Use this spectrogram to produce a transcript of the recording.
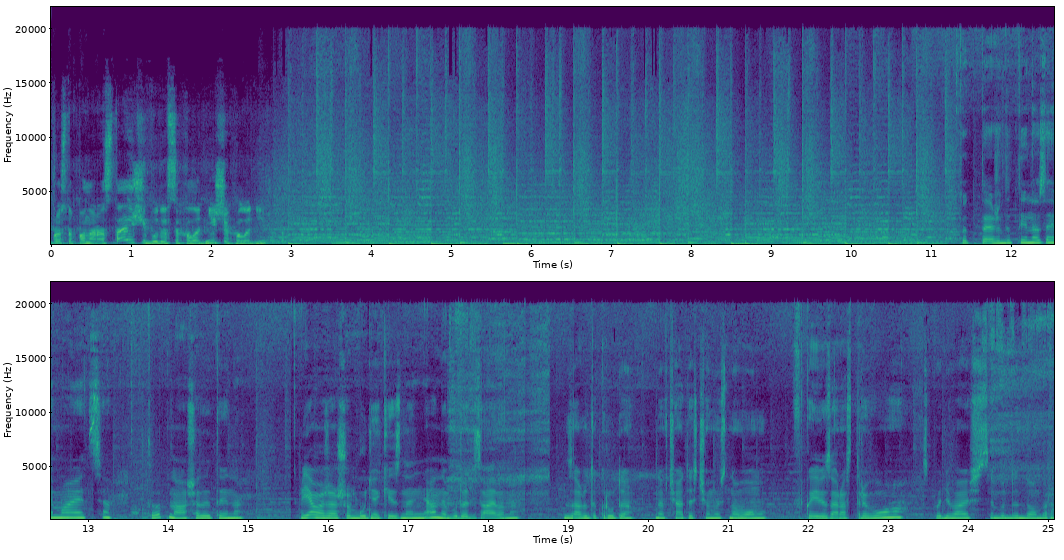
просто по наростаючій буде все холодніше, холодніше. Тут теж дитина займається. Тут наша дитина. Я вважаю, що будь-які знання не будуть зайвими. Завжди круто навчатись чомусь новому. В Києві зараз тривога. Сподіваюся, все буде добре.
